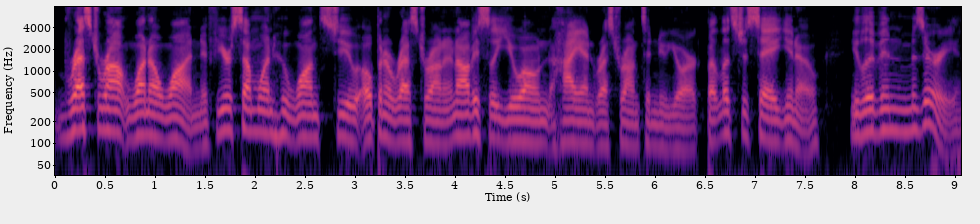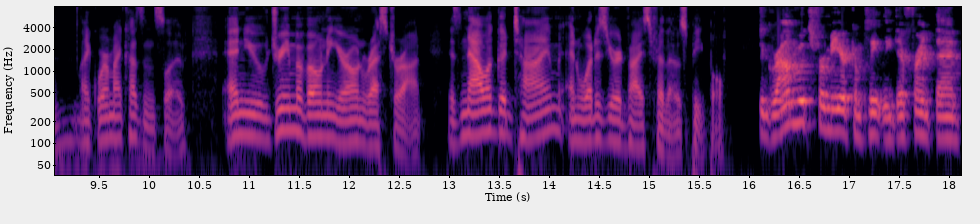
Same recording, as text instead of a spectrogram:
restaurant 101. If you're someone who wants to open a restaurant, and obviously you own high end restaurants in New York, but let's just say, you know, you live in Missouri, like where my cousins live, and you dream of owning your own restaurant. Is now a good time? And what is your advice for those people? The ground roots for me are completely different than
